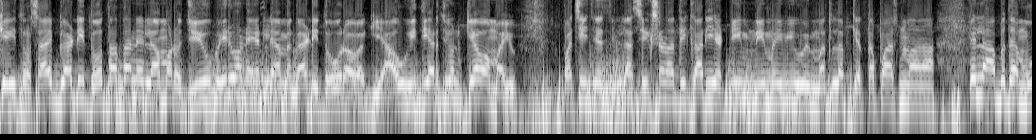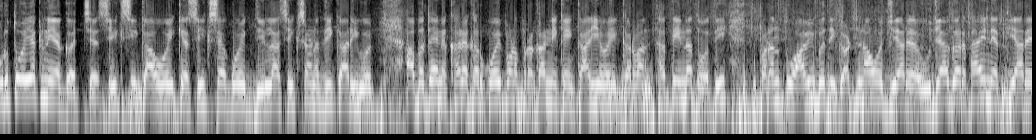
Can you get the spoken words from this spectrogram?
કે એ તો સાહેબ ગાડી ધોતા હતા ને એટલે અમારો જીવ ભર્યો ને એટલે અમે ગાડી ધોવરાવા ગયા. આવું વિદ્યાર્થીઓને કહેવામાં આવ્યું. પછી જે જિલ્લા શિક્ષણ અધિકારીએ ટીમ નિમાવી હોય, મતલબ કે તપાસમાં, એટલે આ બધા મૂર્તો એકને એક જ છે. શિક્ષિકા હોય કે શિક્ષક હોય, જિલ્લા શિક્ષણ અધિકારી હોય, આ બધાને ખરેખર કોઈ પણ પ્રકારની કંઈ કાર્યવાહી કરવાની થતી નથી હોતી. પરંતુ આવી બધી ઘટનાઓ જ્યારે ઉજાગર થાય ને ત્યારે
